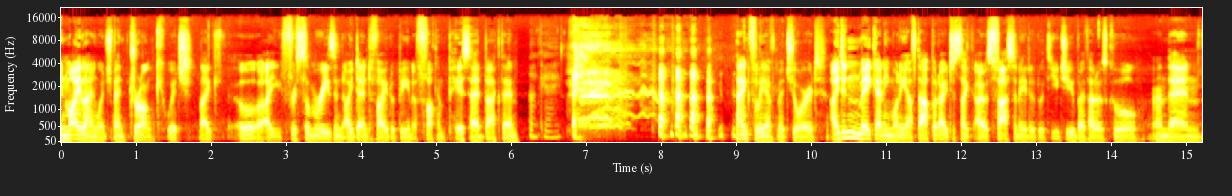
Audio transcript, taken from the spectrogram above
in my language meant drunk, which like oh I for some reason identified with being a fucking pisshead back then. Okay. Thankfully, I've matured. I didn't make any money off that, but I just like I was fascinated with YouTube. I thought it was cool. And then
